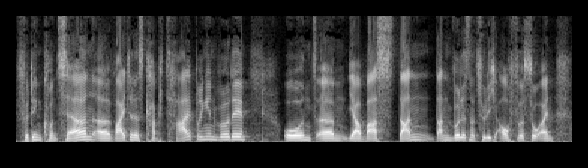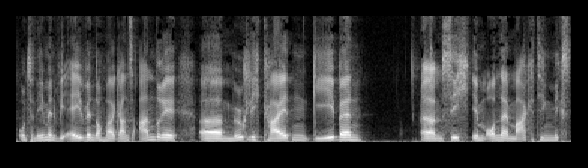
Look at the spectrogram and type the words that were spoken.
für den Konzern äh, weiteres Kapital bringen würde. Und ähm, ja, was dann, dann würde es natürlich auch für so ein Unternehmen wie Avon nochmal ganz andere äh, Möglichkeiten geben ähm, sich im Online-Marketing-Mix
